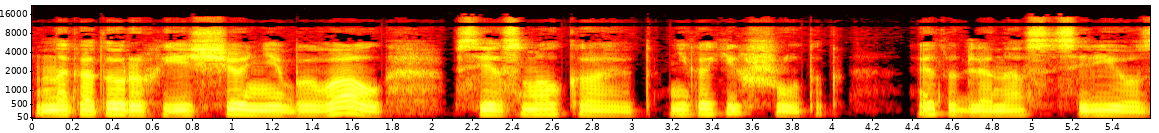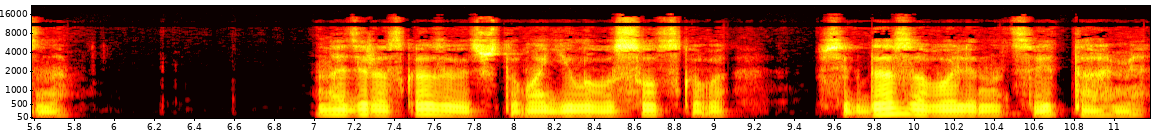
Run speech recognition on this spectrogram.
на которых еще не бывал», все смолкают. Никаких шуток. Это для нас серьезно. Надя рассказывает, что могила Высоцкого всегда завалена цветами.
